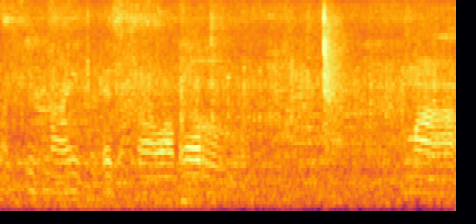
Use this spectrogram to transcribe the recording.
masih naik eskalator Ma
